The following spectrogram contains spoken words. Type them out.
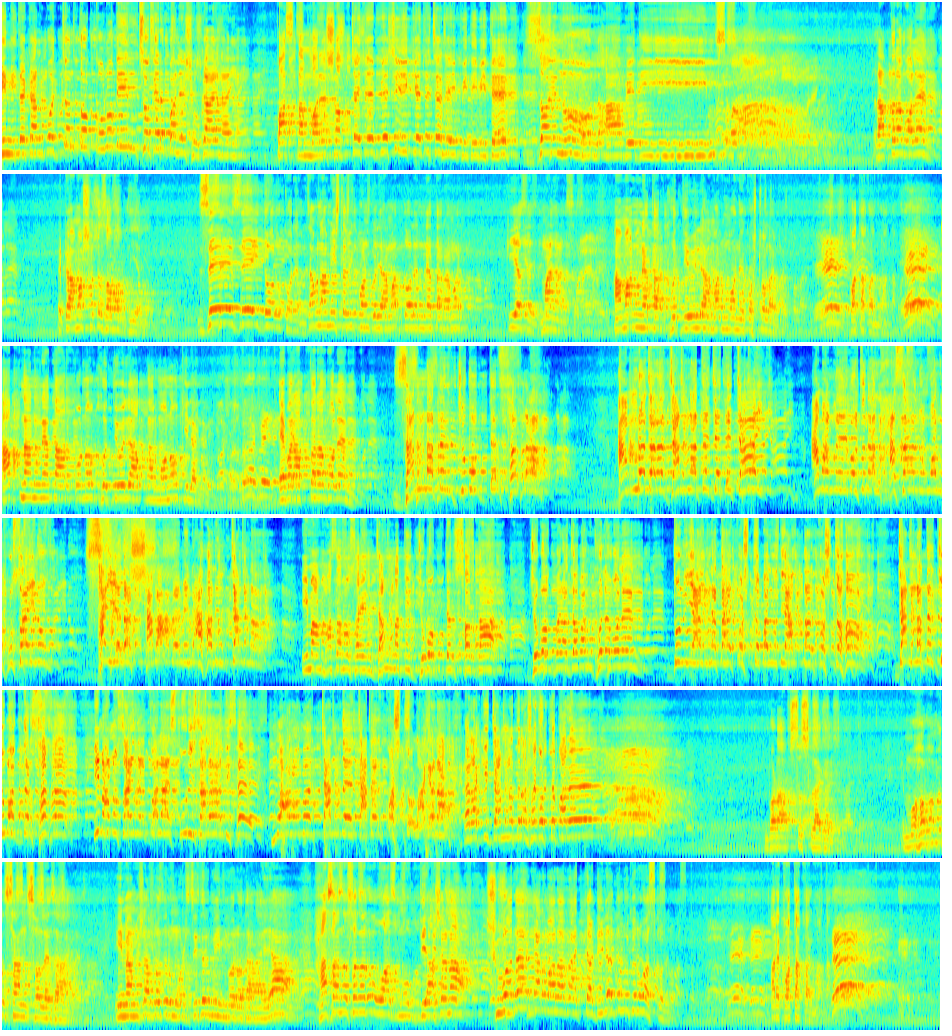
ইন্তেকাল পর্যন্ত কোনোদিন চোখের পানি শুকায় নাই। পাঁচ নম্বরে সবচাইতে বেশি কেঁদেছেন এই পৃথিবীতে জয়নুল আবেদিন। আপনারা বলেন, একটু আমার সাথে জবাব দিয়ে যে যেই দল করেন, যেমন আমি ইসলামিক মন করি, আমার দলের নেতার আমার কি আছে? মায়া আছে। আমার নেতার ক্ষতি হইলে আমার মনে কষ্ট লাগবে কথা কন আপনার নেতার কোনো ক্ষতি হইলে আপনার মনও কি লাগবে? এবার আপনারা বলেন, জান্নাতের যুবকদের সরদার আমরা যারা জান্নাতে যেতে চাই, আমার নবী বলছেন, আল হাসান ওয়াল হুসাইন সাইয়্যিদা শাবাব মিন আহলিল জান্নাহ। ইমাম হাসান হুসাইন জান্নাতি যুবকদের সরদার। যুবক বেরা জবান খুলে বলেন, দুনিয়ার নেতায় কষ্ট পেলে যদি আপনার কষ্ট হয় জান্নাতের যুবকদের সরদার ইমাম হুসাইনের গলায় ছুরি চালায়া দিছে। মুহররমের চাঁদে যাদের কষ্ট লাগে না, এরা কি জান্নাতের আশা করতে পারে? বড় আফসোস লাগে। মহরমের সান চলে যায়। ইমাম সাহেব হুজুর মসজিদের মিম্বরও দাঁড়াইয়া হাসান হোসেনের ওয়াজ মুখ দিয়ে আসে না সুবাদা কারবালার রাতটা ডিলে গুলোকের ওয়াজ করে। আরে কথা কয় না।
